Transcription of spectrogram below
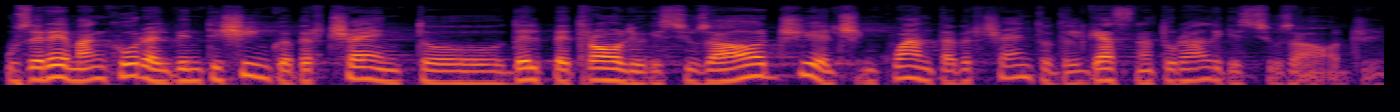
useremo ancora il 25% del petrolio che si usa oggi e il 50% del gas naturale che si usa oggi.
